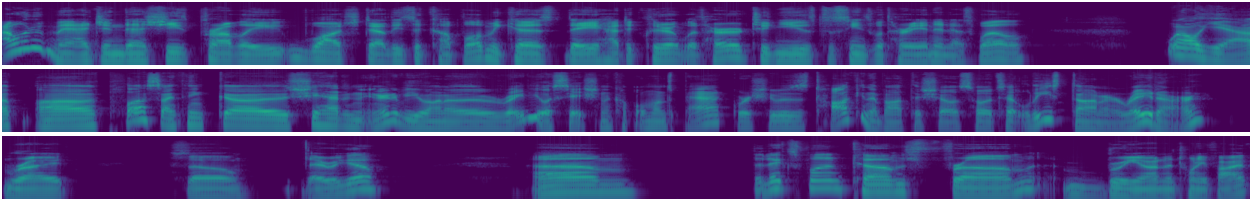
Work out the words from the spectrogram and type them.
I would imagine that she's probably watched at least a couple because they had to clear it with her to use the scenes with her in it as well. Well, yeah. Uh, plus, I think uh, she had an interview on a radio station a couple months back where she was talking about the show, so it's at least on our radar. Right. So there we go. Um, the next one comes from Brianna25.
